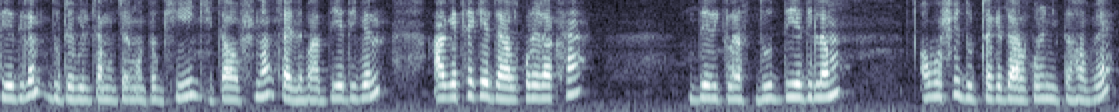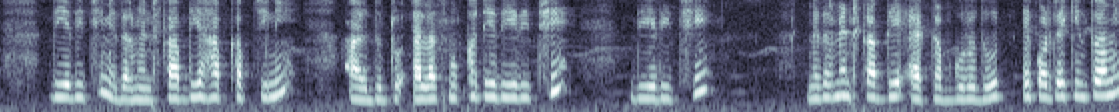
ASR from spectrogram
দিয়ে দিলাম দু টেবিল চামচের মতো ঘি। ঘিটা অপশনাল, চাইলে বাদ দিয়ে দিবেন। আগে থেকে জাল করে রাখা। দেড় গ্লাস দুধ দিয়ে দিলাম। অবশ্যই দুধটাকে জাল করে নিতে হবে। দিয়ে দিচ্ছি মেজারমেন্ট কাপ দিয়ে হাফ কাপ চিনি আর দুটো এলাচ মুখ ফাটিয়ে দিয়ে দিচ্ছি। দিয়ে দিচ্ছি মেজারমেন্ট কাপ দিয়ে এক কাপ গুঁড়ো দুধ। এ পর্যায়ে কিন্তু আমি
